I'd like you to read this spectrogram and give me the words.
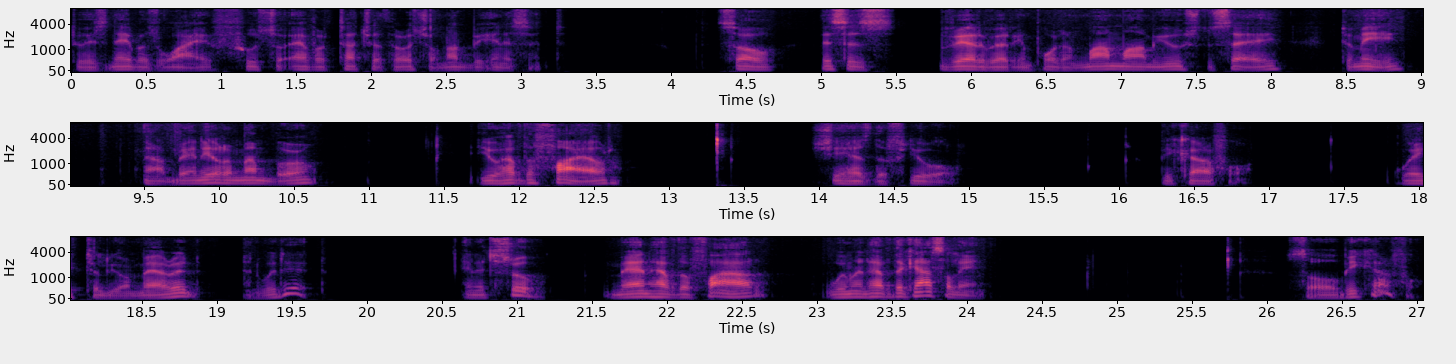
to his neighbor's wife, whosoever toucheth her shall not be innocent. So this is very, very important. My mom used to say to me, now Benny, remember, you have the fire, she has the fuel. Be careful. Wait till you're married and we did. And it's true. Men have the fire, women have the gasoline. So be careful.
